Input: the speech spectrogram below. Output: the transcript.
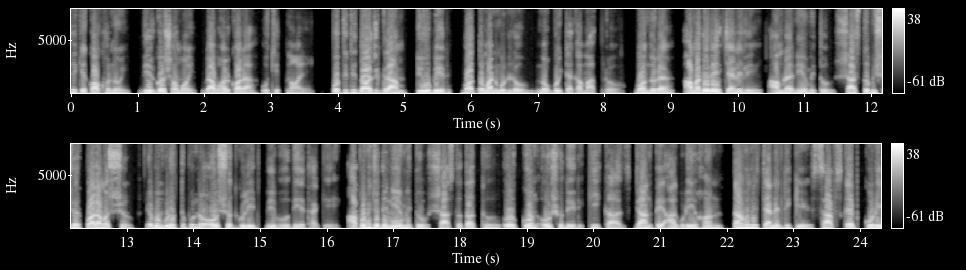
থেকে কখনোই দীর্ঘ সময় ব্যবহার করা উচিত নয়। প্রতিটি দশ গ্রাম টিউবের বর্তমান মূল্য নব্বই টাকা মাত্র। বন্ধুরা, আমাদের এই চ্যানেলে আমরা নিয়মিত স্বাস্থ্য বিষয়ক পরামর্শ এবং গুরুত্বপূর্ণ ঔষধগুলির রিভিউ দিয়ে থাকি। আপনি যদি নিয়মিত স্বাস্থ্য তথ্য ও কোন ঔষধের কি কাজ জানতে আগ্রহী হন, তাহলে চ্যানেলটিকে সাবস্ক্রাইব করে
